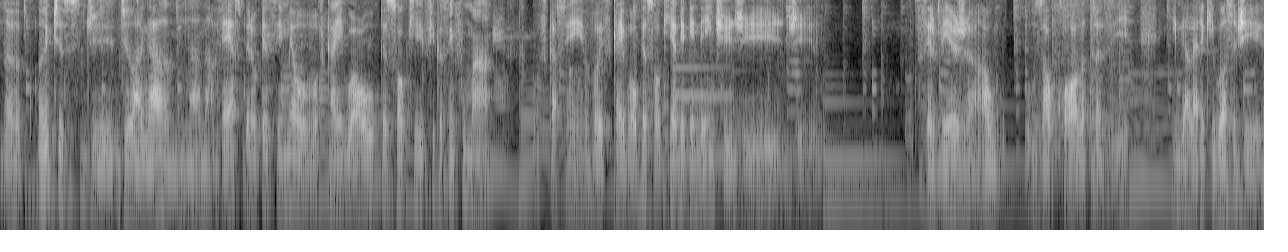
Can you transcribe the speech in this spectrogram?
né, antes de, de largar, na, na véspera, eu pensei, meu, eu vou ficar igual o pessoal que fica sem fumar. Vou ficar sem. Vou ficar igual o pessoal que é dependente de, de cerveja, os alcoólatras e, e galera que gosta de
